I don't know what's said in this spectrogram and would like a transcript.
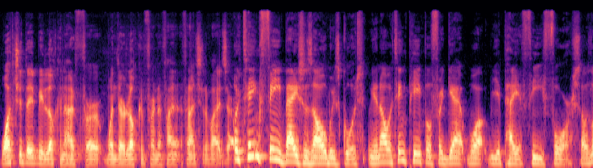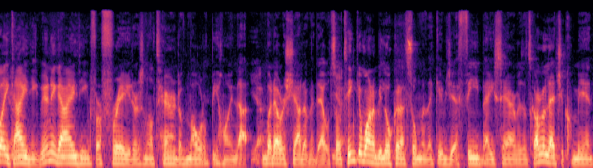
what should they be looking out for when they're looking for a financial advisor? I think fee base is always good. You know, I think people forget what you pay a fee for. So it's like anything. If you only get anything for free, there's an alternative motive behind that, yeah. without a shadow of a doubt. So I think you want to be looking at someone that gives you a fee based service. It's going to let you come in,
